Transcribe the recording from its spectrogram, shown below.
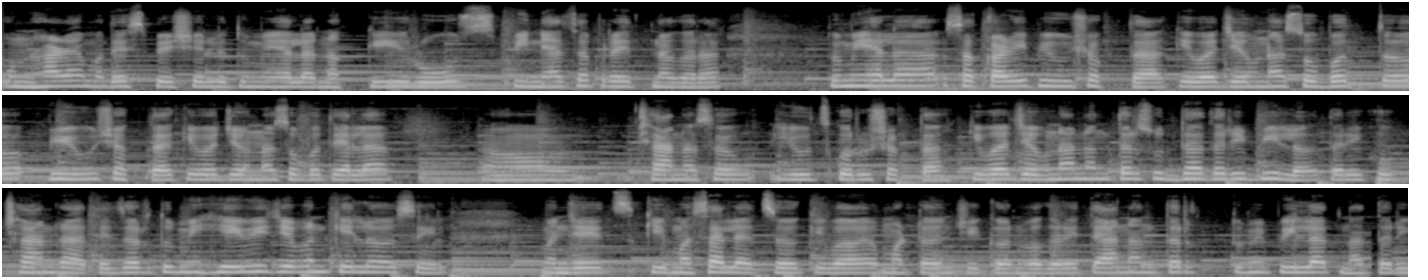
उन्हाळ्यामध्ये स्पेशली तुम्ही याला नक्की रोज पिण्याचा प्रयत्न करा. तुम्ही याला सकाळी पिऊ शकता किंवा जेवणासोबत पिऊ शकता किंवा जेवणासोबत याला छान असं यूज करू शकता. किंवा जेवणानंतर सुद्धा जरी पिलं तरी खूप छान राहते. जर तुम्ही हेवी जेवण केलं असेल म्हणजेच की मसाल्याचं किंवा मटन चिकन वगैरे त्यानंतर तुम्ही पिलात ना तरी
